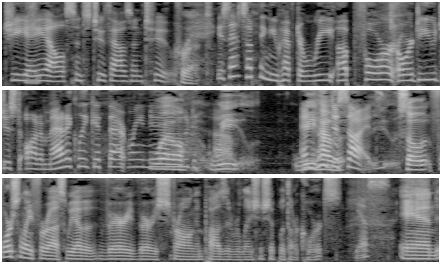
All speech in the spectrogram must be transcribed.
GAL since 2002. Correct. Is that something you have to re up for, or do you just automatically get that renewed? Well, we Um, we and who have decides? so fortunately for us, we have a very very strong and positive relationship with our courts. yes. and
